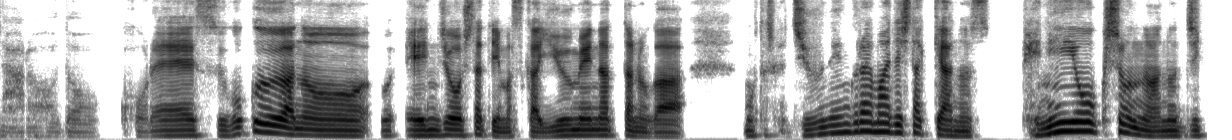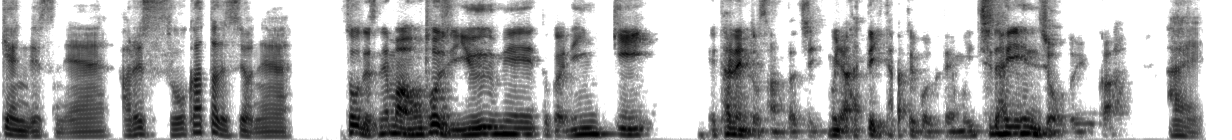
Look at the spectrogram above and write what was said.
なるほど。これ、すごく、あの、炎上したと言いますか、有名になったのが、もう確か10年ぐらい前でしたっけ？あの、ペニーオークションのあの事件ですね。あれすごかったですよね。そうですね。まあ当時有名とか人気タレントさんたちもやっていたということで、もう一大炎上というか、はい。し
